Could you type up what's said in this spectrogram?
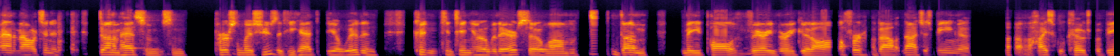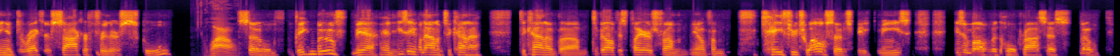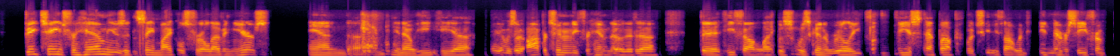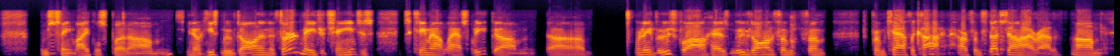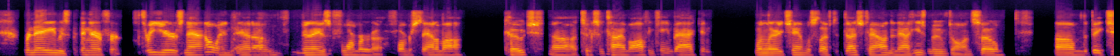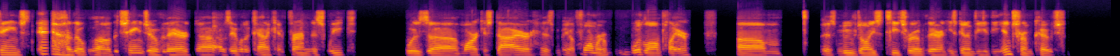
Adam Allerton at Dunham had some some personal issues that he had to deal with and couldn't continue over there. So um, Dunham made Paul a very very good offer about not just being a, a high school coach but being a director of soccer for their school. Wow. So big move, yeah, and he's able now to kind of to kind of um, develop his players from you know from K through 12, so to speak. I mean, he's he's involved with the whole process. So big change for him. He was at St. Michael's for 11 years, and uh, you know he he uh, it was an opportunity for him though that uh, that he felt like was was going to really be a step up, which he thought would he'd never see from from St. Michael's. But um, you know, he's moved on. And the third major change is came out last week. Um, uh, Rene Bourgeois has moved on from from from Catholic High or from Dutchtown High rather. Um, Rene has been there for three years now, and and um, Rene is a former uh, former St. Amant coach. Uh, took some time off and came back and when Larry Chambliss left at Dutchtown, and now he's moved on. So um, the big change, the uh, the change over there, uh, I was able to kind of confirm this week was uh, Marcus Dyer, his you know, former Woodlawn player, um, has moved on. He's a teacher over there, and he's going to be the interim coach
